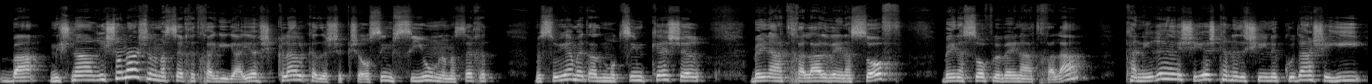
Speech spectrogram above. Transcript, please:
במשנה הראשונה של מסכת חגיגה. יש כלל כזה שכשעושים סיום למסכת מסוימת, אז מוצאים קשר בין ההתחלה לבין הסוף, בין הסוף לבין ההתחלה. כנראה שיש כאן איזושהי נקודה שהיא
